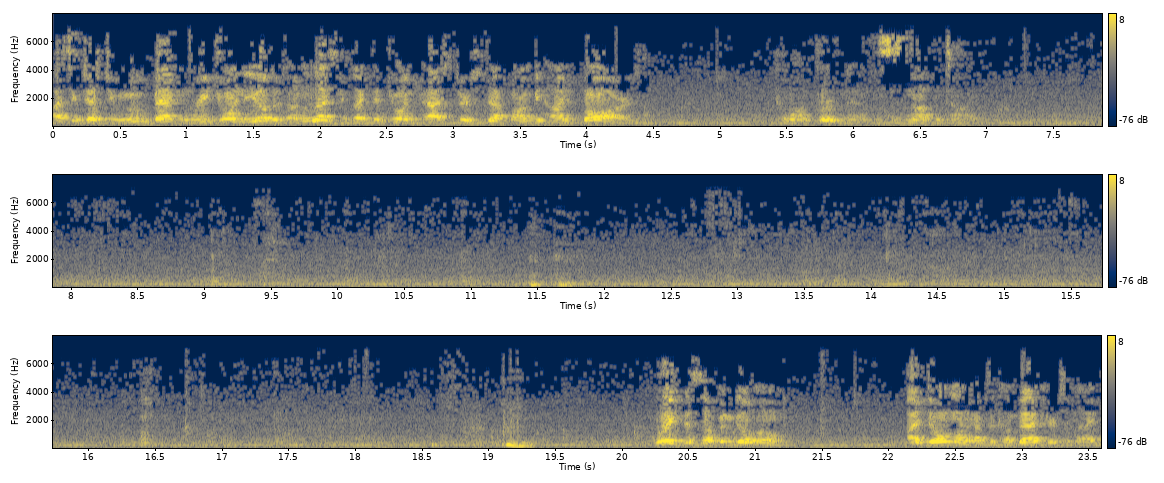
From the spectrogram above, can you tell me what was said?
I suggest you move back and rejoin the others, unless you'd like to join Pastor Stephan behind bars. Come on, Ferdinand. This is not the time. Break this up and go home. I don't want to have to come back here tonight.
